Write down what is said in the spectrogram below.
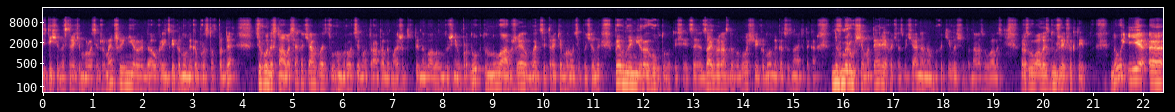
У 2023 році вже меншою мірою да українська економіка просто впаде. Цього не сталося. Хоча в 2022 році ми втратили майже третину валового внутрішнього продукту. Ну а вже в 2023 році почали певною мірою говтуватися, і це зайвий раз довело, що економіка це знаєте така невмируща матерія. Хоча, звичайно, нам би хотілося, щоб вона розвивалась розвивалась дуже ефективно. Ну і е, е,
